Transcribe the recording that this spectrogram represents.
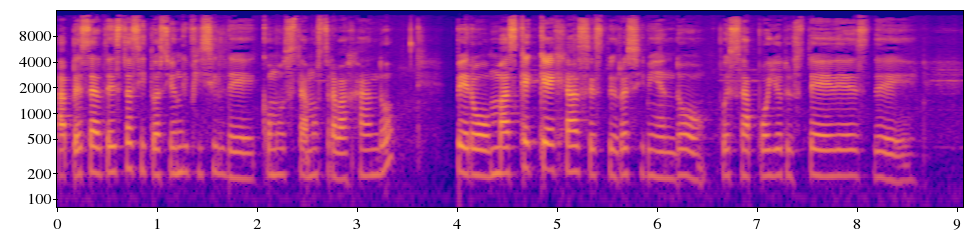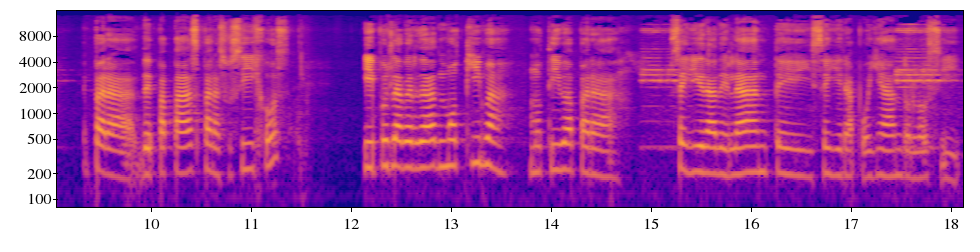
a pesar de esta situación difícil de cómo estamos trabajando, pero más que quejas estoy recibiendo pues apoyo de ustedes, de para de papás para sus hijos y pues la verdad motiva, motiva para seguir adelante y seguir apoyándolos y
